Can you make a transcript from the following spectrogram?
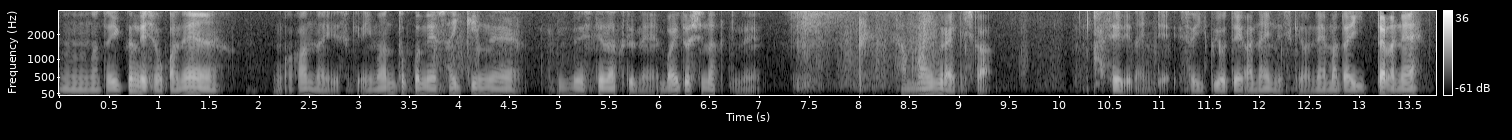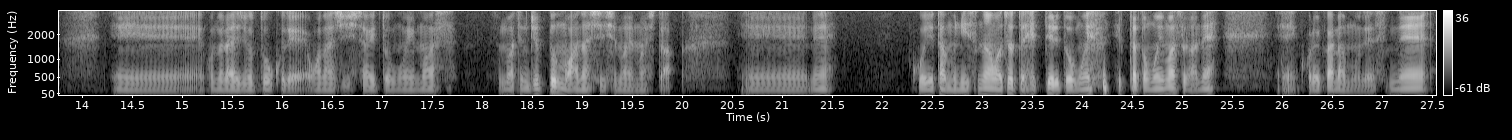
うんまた行くんでしょうかね。わかんないですけど今んとこね最近ね全然してなくてねバイトしてなくてね。3万円ぐらいでしか稼いでないんでそう行く予定がないんですけどね。また行ったらねえー、このラジオトークでお話ししたいと思います。すいません10分も話してしまいました。えー、ね。これで多分リスナーはちょっと減ってると思い 減ったと思いますがね、えー、これからもですね、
